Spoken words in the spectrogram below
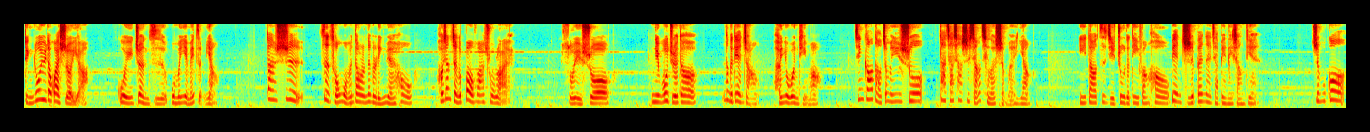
顶多遇到怪事而已啊。过一阵子我们也没怎么样，但是……”自从我们到了那个陵园后，好像整个爆发出来。所以说，你不觉得那个店长很有问题吗？经高岛这么一说，大家像是想起了什么一样，一到自己住的地方后，便直奔那家便利商店。只不过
